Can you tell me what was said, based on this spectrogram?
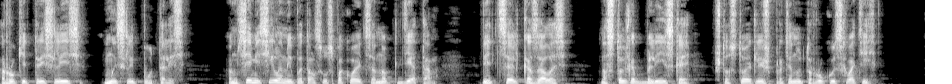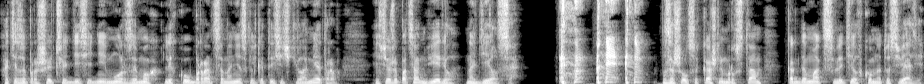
руки тряслись, мысли путались. Он всеми силами пытался успокоиться, но где там? Ведь цель казалась настолько близкой, что стоит лишь протянуть руку и схватить. Хотя за прошедшие десять дней Морзе мог легко убраться на несколько тысяч километров, и все же пацан верил, надеялся. Зашелся кашлем Рустам, когда Макс влетел в комнату связи.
